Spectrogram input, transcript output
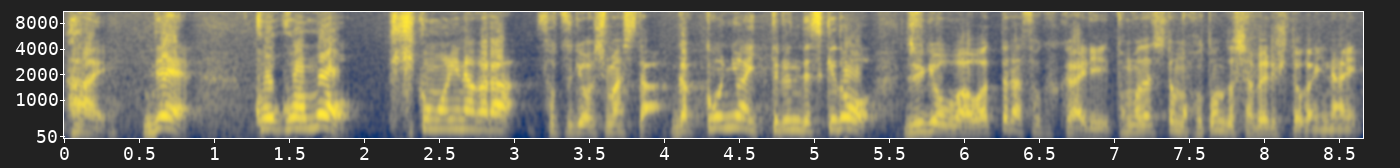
はい。で高校も引きこもりながら卒業しました。学校には行ってるんですけど授業が終わったら即帰り友達ともほとんど喋る人がいない。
